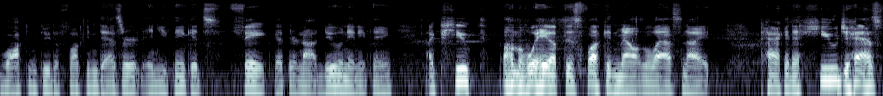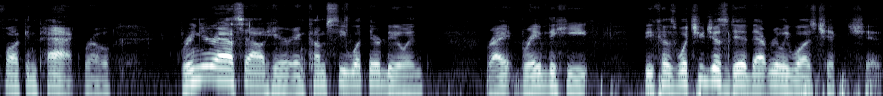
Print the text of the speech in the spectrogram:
walking through the fucking desert, and you think it's fake that they're not doing anything, I puked on the way up this fucking mountain last night, packing a huge ass fucking pack, bro. Bring your ass out here and come see what they're doing, right? Brave the heat, because what you just did, that really was chicken shit.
